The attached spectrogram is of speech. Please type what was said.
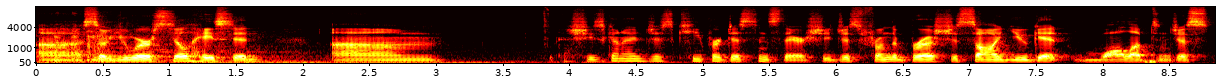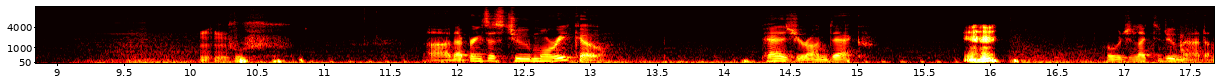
Uh, so you were still hasted. Um, she's gonna just keep her distance there. She just from the brush just saw you get walloped and just. Uh, that brings us to Moriko. Pez, you're on deck. Mm-hmm. What would you like to do, madam?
